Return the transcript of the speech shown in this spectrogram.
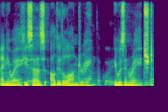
Anyway, he says, I'll do the laundry. He was enraged.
